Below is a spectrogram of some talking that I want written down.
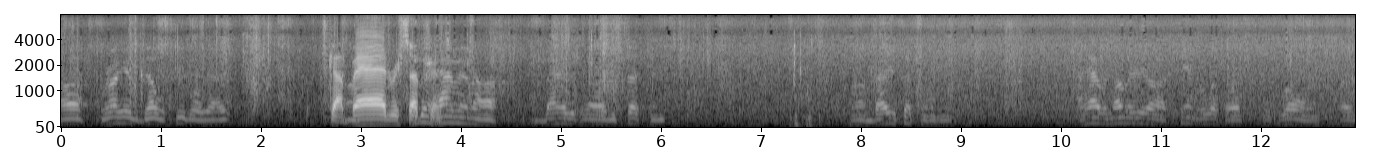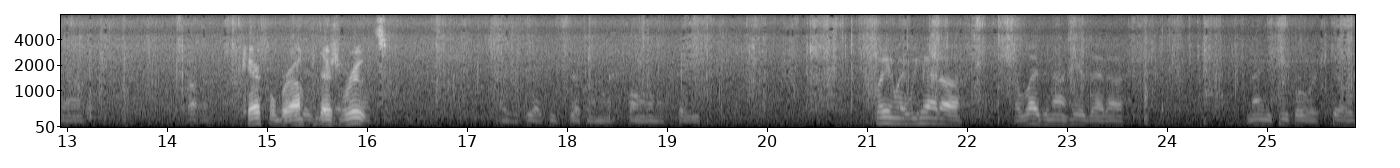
Uh, we're out here the Devil's Street guys. It's got bad We've reception. having uh, bad uh, reception. Um, bad reception on here. I have another uh, camera with us. It's rolling right now. Uh-oh. Careful, bro. There's roots. I can see I keep tripping on my phone on my face. But anyway, we had a, a legend out here that uh, 90 people were killed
